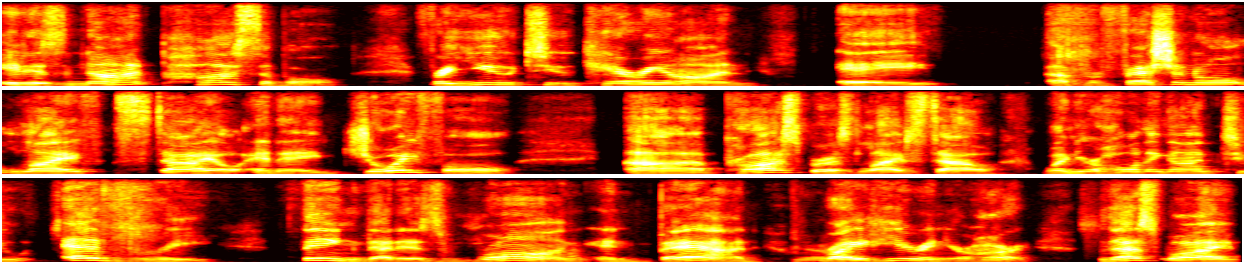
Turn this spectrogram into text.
it is not possible for you to carry on a, a professional lifestyle and a joyful, uh, prosperous lifestyle when you're holding on to everything that is wrong and bad Yeah. right here in your heart. So that's why,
